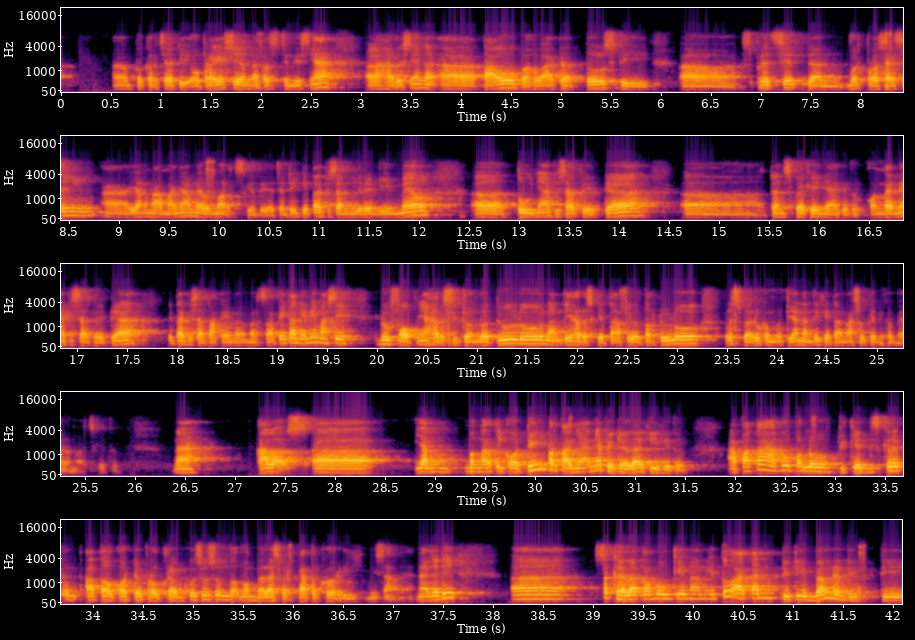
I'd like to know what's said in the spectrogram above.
Eh, bekerja di operation atau sejenisnya uh, harusnya uh, tahu bahwa ada tools di uh, spreadsheet dan word processing uh, yang namanya mail merge gitu ya. Jadi kita bisa ngirim email, uh, bisa beda uh, dan sebagainya gitu. Kontennya bisa beda, kita bisa pakai mail merge. Tapi kan ini masih do form-nya harus di-download dulu, nanti harus kita filter dulu, terus baru kemudian nanti kita masukin ke mail merge gitu. Nah, kalau uh, yang mengerti coding pertanyaannya beda lagi gitu. Apakah aku perlu bikin script atau kode program khusus untuk membalas per kategori misalnya. Nah, jadi eh, segala kemungkinan itu akan ditimbang dan di, di,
